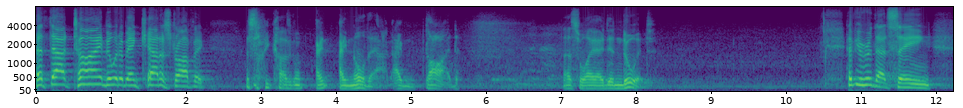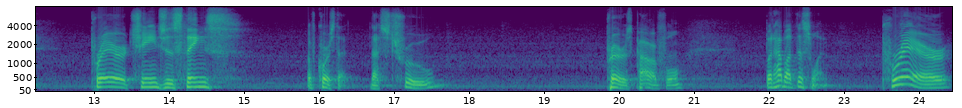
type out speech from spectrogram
at that time, it would have been catastrophic. It's like God's going, I, I know that. I'm God. That's why I didn't do it. Have you heard that saying, prayer changes things? Of course, that, that's true. Prayer is powerful. But how about this one? Prayer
